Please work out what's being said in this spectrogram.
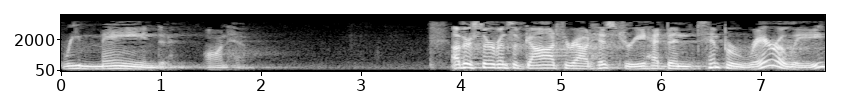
remained on him. Other servants of God throughout history had been temporarily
